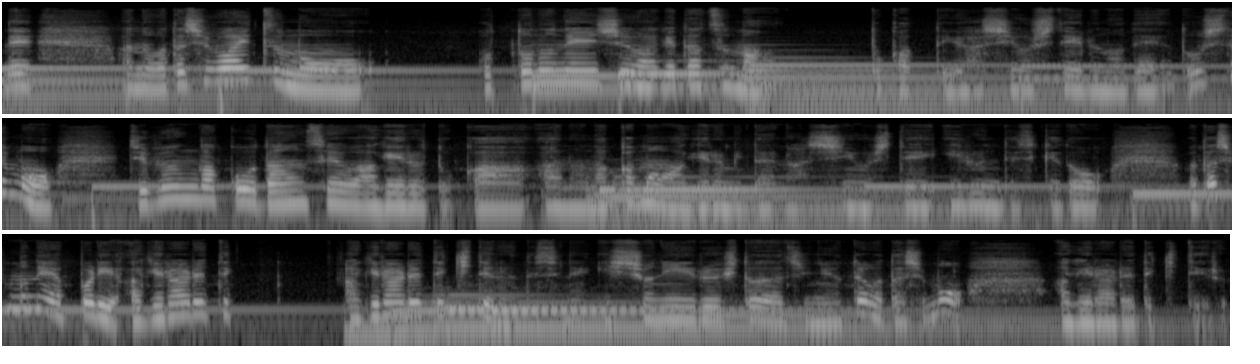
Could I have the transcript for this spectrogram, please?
であの私はいつも夫の年収を上げた妻かっていう発信をしているのでどうしても自分がこう男性をあげるとかあの仲間をあげるみたいな発信をしているんですけど私もねやっぱりあげられて上げられてきてるんですね。一緒にいる人たちによって私もあげられてきている。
